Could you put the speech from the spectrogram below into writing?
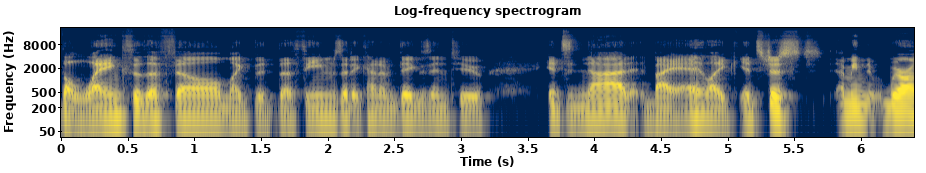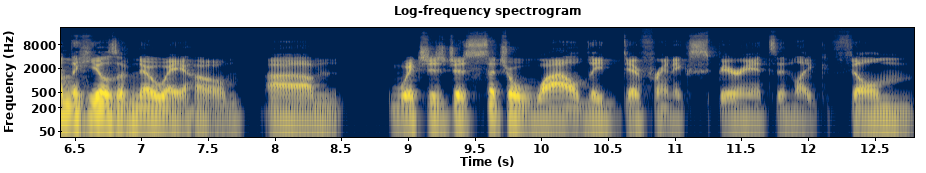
the length of the film, like the, the themes that it kind of digs into. It's not by like it's just. I mean, we're on the heels of No Way Home, um, which is just such a wildly different experience in like film,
